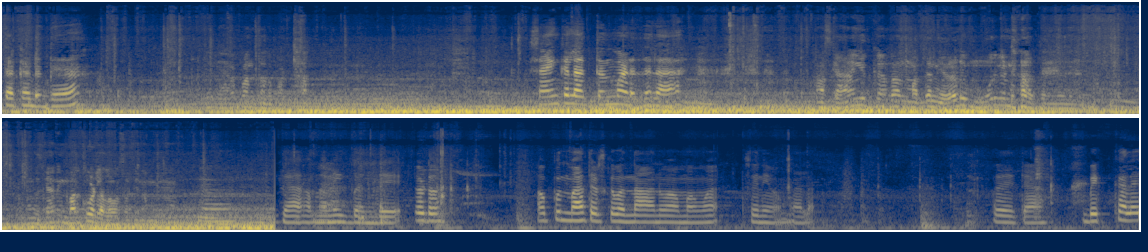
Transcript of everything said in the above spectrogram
ತಗೊಂಡದ್ದೆ ಸಾಯಂಕಾಲ ತಂದು ಮಾಡದಲ್ಲ ಆ ಸ್ಕ್ಯಾನಿಂಗ್ ಇಟ್ಕೊಂಡ್ರೆ ಒಂದು ಮಧ್ಯಾಹ್ನ ಎರಡು ಮೂರು ಗಂಟೆ ಆಗುತ್ತೆ ಸ್ಕ್ಯಾನಿಂಗ್ ಬರ್ಕೊಡ್ಲಲ್ಲ ಹೊಸತಿ ನಮಗೆ? ಈಗ ಮನೆಗೆ ಬಂದೆ. ದೊಡ್ಡ ಅಪ್ಪನ ಮಾತಾಡ್ಸ್ಕೊ ಬಂದು ನಾನು ಅಮ್ಮಮ್ಮ ಸರಿ ಅಮ್ಮ ಅಲ್ಲ ಆಯ್ತಾ? ಬೆಕ್ಕಲೇ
